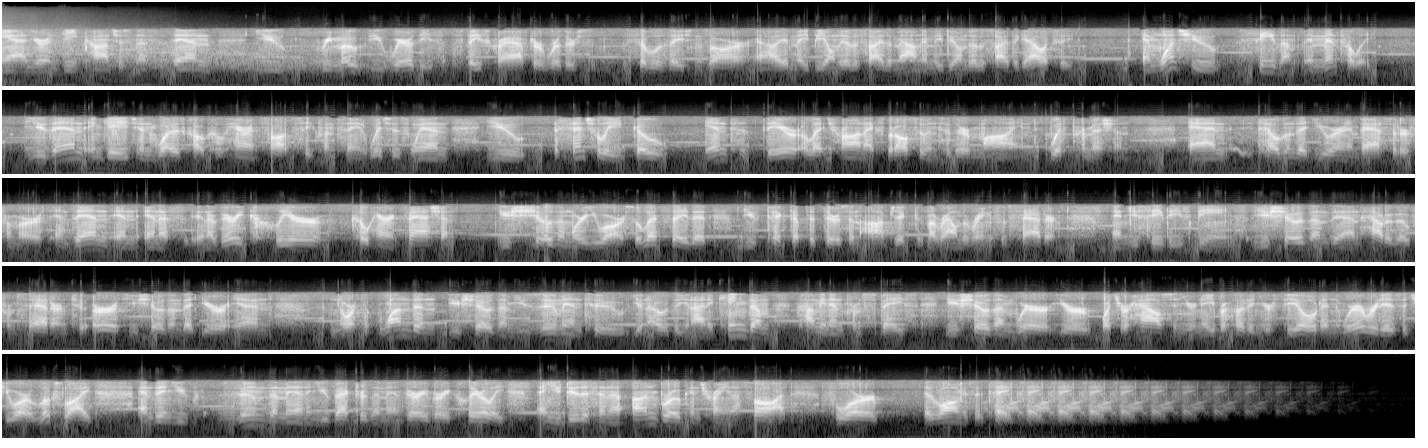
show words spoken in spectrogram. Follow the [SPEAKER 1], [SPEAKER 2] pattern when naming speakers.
[SPEAKER 1] and you're in deep consciousness, then you remote view where these spacecraft or where their civilizations are. Uh, it may be on the other side of the mountain, it may be on the other side of the galaxy. And once you see them mentally, you then engage in what is called coherent thought sequencing, which is when you essentially go into their electronics but also into their mind with permission and tell them that you are an ambassador from Earth, and then in in a in a very clear, coherent fashion, you show them where you are. So let's say that you've picked up that there's an object around the rings of Saturn, and you see these beings. You show them then how to go from Saturn to Earth. You show them that you're in north of London. You show them, you zoom into, you know, the United Kingdom coming in from space. You show them where your what your house and your neighborhood and your field and wherever it is that you are looks like, and then you zoom them in and you vector them in very, very clearly. And you do this in an unbroken train of thought for as long as it takes. Take, take, take, take.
